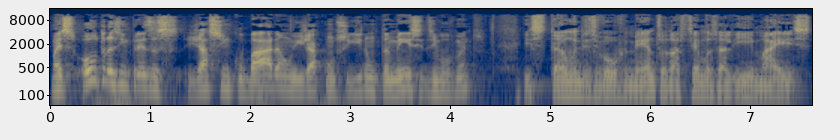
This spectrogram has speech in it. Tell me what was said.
Mas outras empresas já se incubaram e já conseguiram também esse desenvolvimento? Estão em desenvolvimento, nós temos ali mais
